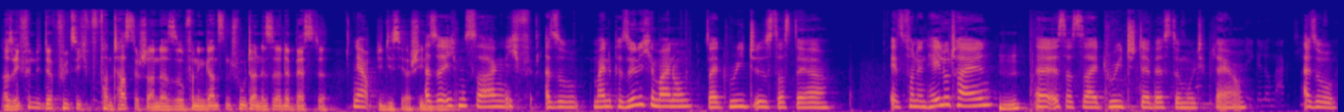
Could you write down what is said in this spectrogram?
Also ich finde, der fühlt sich fantastisch an. Also von den ganzen Shootern ist er der beste, Ja. die dieses Jahr erschienen Also ich muss sagen, ich, also meine persönliche Meinung seit Reach ist, dass der, jetzt von den Halo-Teilen, Mhm. äh, ist das seit Reach der beste Multiplayer. Also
